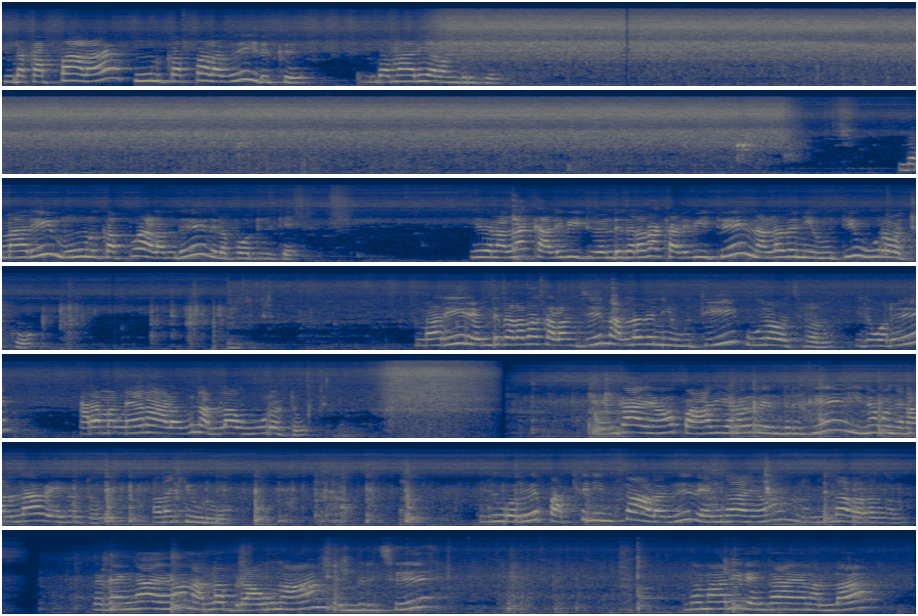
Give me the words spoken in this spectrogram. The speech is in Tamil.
இந்த கப்பால் மூணு கப் அளவு இருக்குது இந்த மாதிரி அளந்துருக்கு இந்த மாதிரி மூணு கப்பு அளந்து இதில் போட்டிருக்கேன். இதை நல்லா கழுவிட்டு ரெண்டு தடவை கழுவிட்டு நல்ல தண்ணி ஊற்றி ஊற வச்சுக்குவோம். இது மாதிரி ரெண்டு தடவை களைஞ்சி நல்ல தண்ணி ஊற்றி ஊற வச்சிடணும். இது ஒரு அரை மணி நேரம் அளவு நல்லா ஊறட்டும். வெங்காயம் பாதி அளவு வெந்திருக்கு. இன்னும் கொஞ்சம் நல்லா வேகட்டும். வதக்கி விடுவோம். இது ஒரு பத்து நிமிஷம் அளவு வெங்காயம் நல்லா வதங்கணும். இப்போ வெங்காயம் நல்லா ப்ரௌனாக வெந்துருச்சு. இந்த மாதிரி வெங்காயம் நல்லா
